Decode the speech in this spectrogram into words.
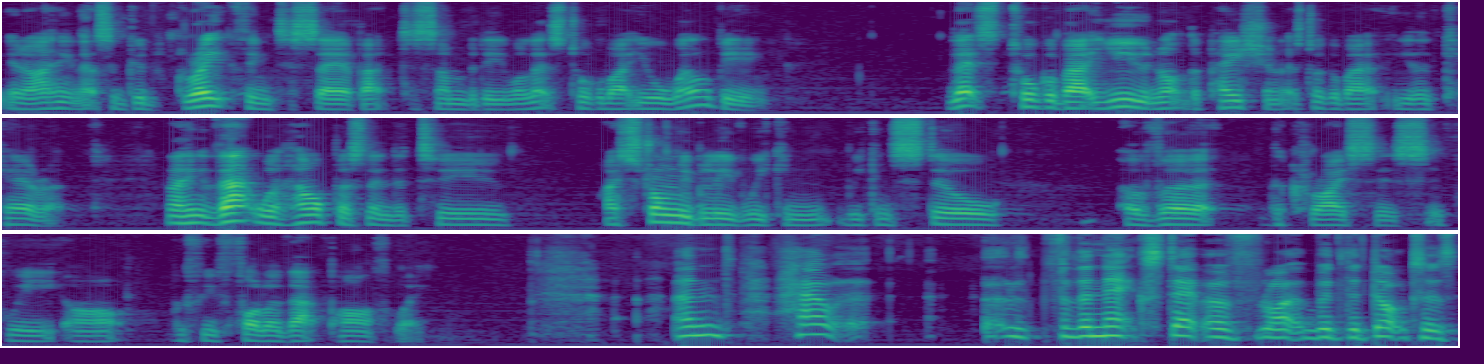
You know i think that's a good great thing to say about to somebody well let's talk about your well-being. Let's talk about you not the patient. Let's talk about the carer. And i think that will help us linda to i strongly believe we can we can still avert the crisis if we are if we follow that pathway. And how for the next step of like with the doctors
